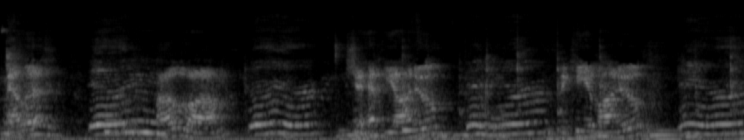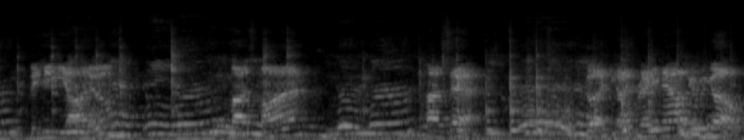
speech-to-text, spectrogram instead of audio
Melech Haolam Shehechianu V'kiyamanu V'higianu Lazman Hazeh. Good. You guys ready now? Here we go.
